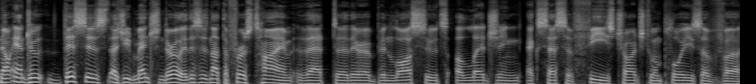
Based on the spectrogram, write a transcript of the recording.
Now, Andrew, this is, as you mentioned earlier, this is not the first time that uh, there have been lawsuits alleging excessive fees charged to employees of uh,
